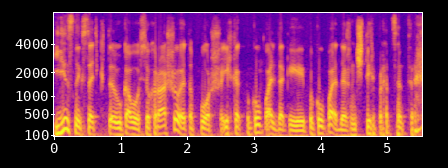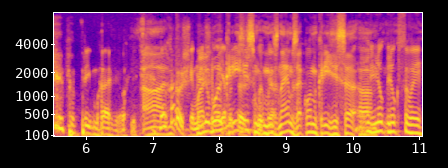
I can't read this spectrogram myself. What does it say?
единственное, кстати, у кого все хорошо, это Porsche. Их как покупали, так и покупают, даже на 4% прибавил. А ну, хорошие машины. Любой кризис, мы, мы знаем закон кризиса. А, Лю люксовый.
